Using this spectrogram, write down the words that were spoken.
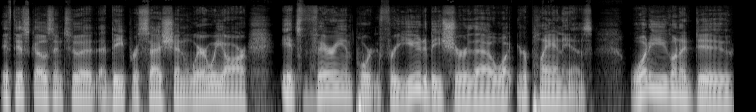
if this goes into a, a deep recession, where we are. It's very important for you to be sure, though, what your plan is. What are you going to do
